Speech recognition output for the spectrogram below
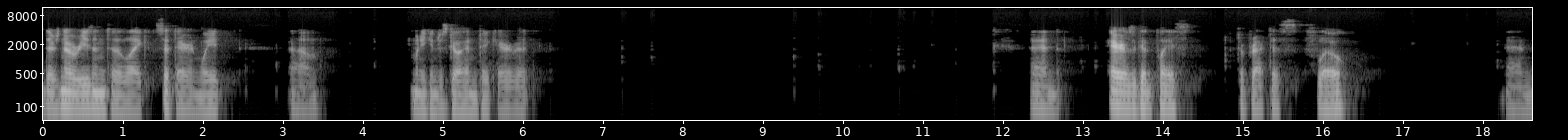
there's no reason to like sit there and wait um, when you can just go ahead and take care of it. And hair is a good place to practice flow and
